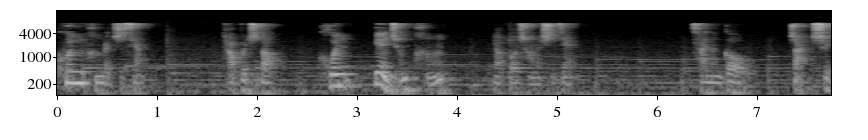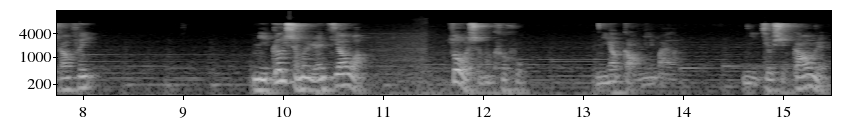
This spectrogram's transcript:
鲲鹏的志向，他不知道鲲变成鹏要多长的时间才能够展翅高飞。你跟什么人交往，做什么客户，你要搞明白了，你就是高人。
